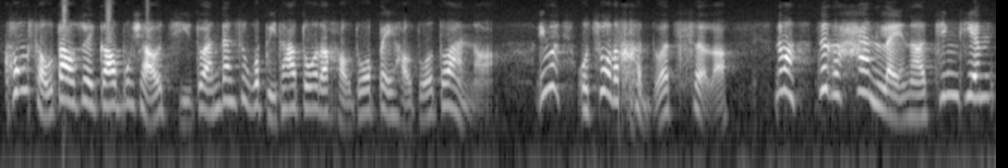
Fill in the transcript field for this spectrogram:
空手道最高不晓得几段，但是我比他多了好多倍、好多段呢，因为我做了很多次了。那么这个汉磊呢，今天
